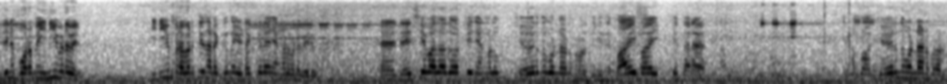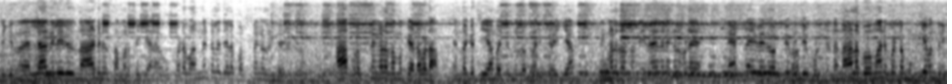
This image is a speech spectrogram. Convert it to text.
ഇതിന് പുറമെ ഇനി ഇവിടെ വരും. ഇനിയും പ്രവൃത്തി നടക്കുന്ന ഇടയ്ക്കിടെ ഞങ്ങൾ ഇവിടെ വരും. ദേശീയപാത അതോറിറ്റി ഞങ്ങളും ചേർന്നുകൊണ്ടാണ് പ്രവർത്തിക്കുന്നത്. ബായ് ബായ്ക്ക് തര. അപ്പോൾ ചേർന്നുകൊണ്ടാണ് പ്രവർത്തിക്കുന്നത്. എല്ലാ നിലയിലും നാടിന് സമർപ്പിക്കാനാവും. ഇവിടെ വന്നിട്ടുള്ള ചില പ്രശ്നങ്ങളുണ്ട്. ആ പ്രശ്നങ്ങളെ നമുക്ക് ഇടപെടാം. എന്തൊക്കെ ചെയ്യാൻ പറ്റുന്നുള്ളത് പരിശോധിക്കാം. നിങ്ങൾ തന്ന നിവേദനങ്ങൾ ഇവിടെ national highway authority of India കൊടുത്തിട്ടുണ്ട്. നാളെ ബഹുമാനപ്പെട്ട മുഖ്യമന്ത്രി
